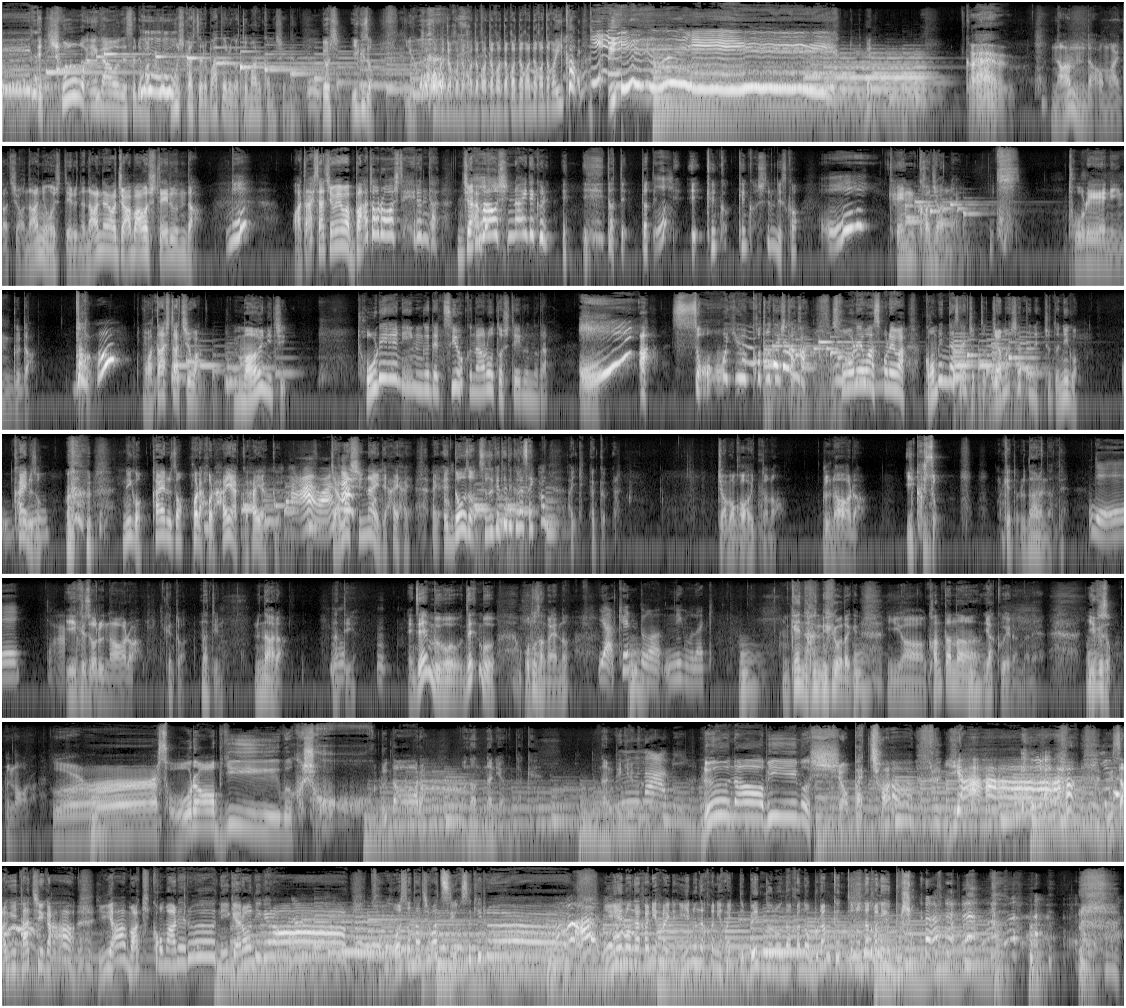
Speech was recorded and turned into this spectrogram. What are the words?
って超笑顔ですればもしかしたらバトルが止まるかもしれない。よし行くぞ。よどこどこどこどこどこどこどこどこどこ行こうガーなんだお前たちは何をしているんだ何を邪魔をしているんだで、私たちは今バトルをしているんだ邪魔をしないでくれええだってだってえ喧嘩喧嘩してるんですかえ喧嘩じゃないトレーニングだ私たちは毎日トレーニングで強くなろうとしているのだ。えー、あそういうことでしたか。それはそれは。ごめんなさい。ちょっと邪魔しちゃったね。ちょっと2号帰るぞ。2号帰るぞ。ほらほら早く早く。邪魔しないで。はいはい。はいはいどうぞ。続けててください。はい。邪魔が入ったな。ルナーラ。行くぞ。ケントルナーラになって。行くぞルナーラ。ケントはなんていうの？ルナーラ。なんていう？うん。え全部を全部お父さんがやんの？いや、ケントは2号だけ。ケント2号だけ。いやー簡単な役選んだね。行くぞルナーラ。うーソーラービームクショー。ルナーラ。あな何やるんだっけ？何できるかルなナービールナービームショバチャー。いやーウサギたちがいやー巻き込まれる。逃げろ逃げろこの人たちは強すぎる。家の中に入れ家の中に入ってベッドの中のブランケットの中にブショ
